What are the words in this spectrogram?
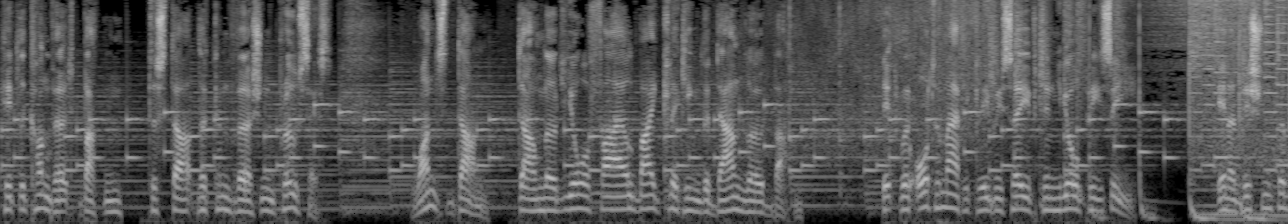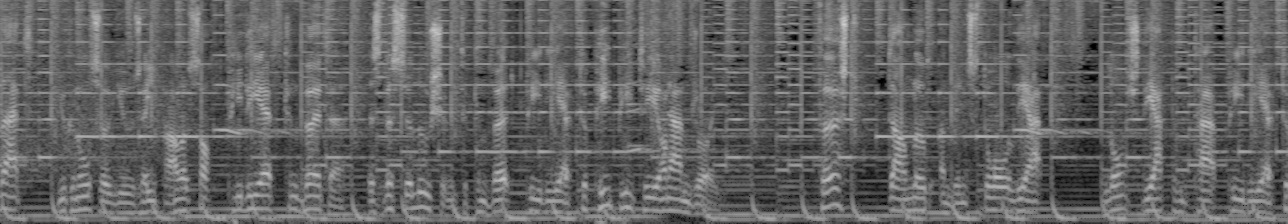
Hit the convert button to start the conversion process. Once done, download your file by clicking the download button. It will automatically be saved in your PC. In addition to that, you can also use a PowerSoft PDF converter as the solution to convert PDF to PPT on Android. First, download and install the app. Launch the app and tap PDF to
